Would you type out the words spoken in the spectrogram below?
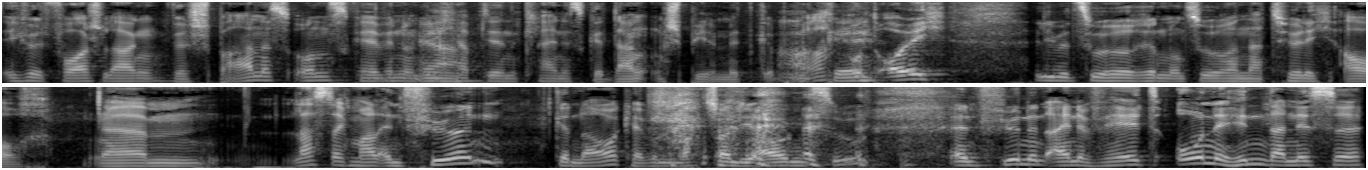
Ich würde vorschlagen, wir sparen es uns. Kevin und ja. ich habe dir ein kleines Gedankenspiel mitgebracht. Okay. Und euch, liebe Zuhörerinnen und Zuhörer, natürlich auch. Ähm, lasst euch mal entführen genau, Kevin macht schon die Augen zu, entführen in eine Welt ohne Hindernisse,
